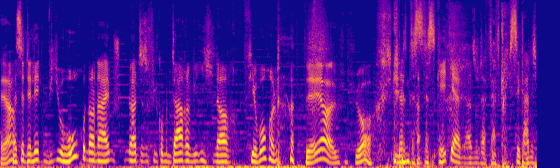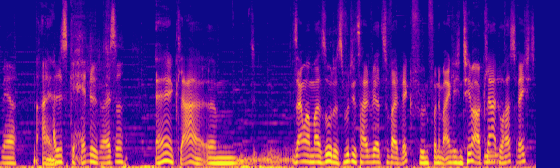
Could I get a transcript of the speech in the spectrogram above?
Ja. Weißt du, der lädt ein Video hoch und nach einer halben Stunde hat er so viele Kommentare wie ich nach vier Wochen. ja, ja, ja. Das, das, das geht ja, also das, das kriegst du gar nicht mehr Nein. alles gehandelt, weißt du? Äh, klar, ähm, sagen wir mal so, das wird jetzt halt wieder zu weit wegführen von dem eigentlichen Thema. Aber klar, Mhm. du hast recht.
